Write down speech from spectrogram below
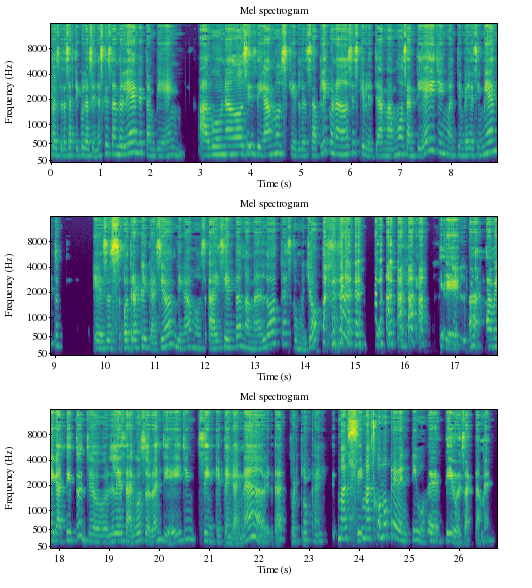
pues, las articulaciones que están doliendo y también hago una dosis, digamos, que les aplico una dosis que les llamamos anti-aging o anti-envejecimiento. Esa es otra aplicación, digamos. Hay ciertas mamás locas como yo a, mi gatito yo les hago solo anti-aging sin que tengan nada, ¿verdad? Porque más, más como preventivo. Preventivo, exactamente.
